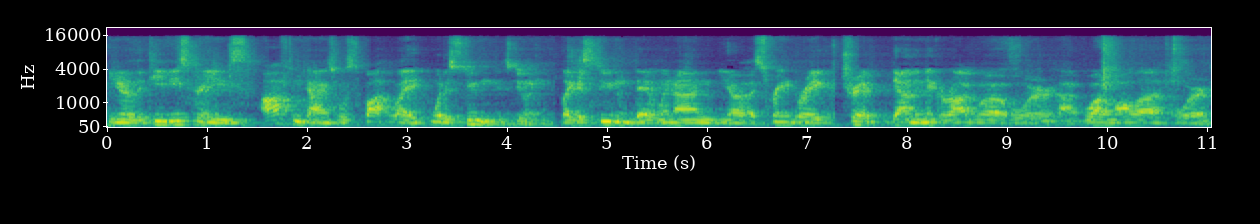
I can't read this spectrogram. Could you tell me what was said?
you know the TV screens oftentimes will spotlight what a student is doing, like a student that went on you know a spring break trip down to Nicaragua or uh, Guatemala or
